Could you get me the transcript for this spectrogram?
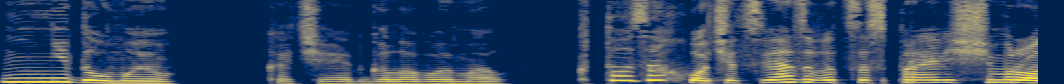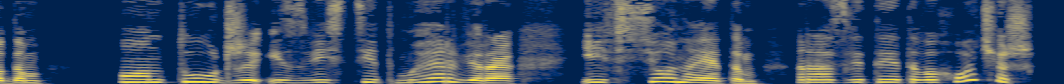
«Не думаю», — качает головой Мел. «Кто захочет связываться с правящим родом? Он тут же известит Мервера, и все на этом. Разве ты этого хочешь?»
